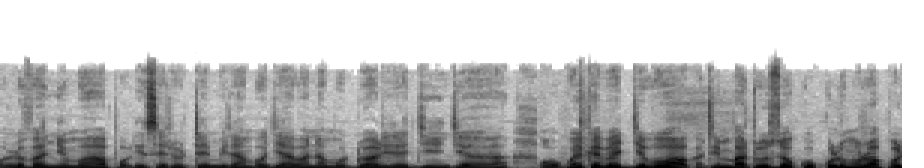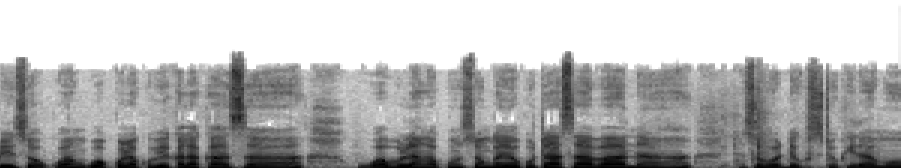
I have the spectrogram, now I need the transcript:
oluvannyuma poliisi etutte emirambo gy'abaana mu ddwaliro ejjinja okwekebejjebwa wakati mu batuuze okukulumu lwa poliisi okwanguwa okukola ku beekalakaasa wabula nga ku nsonga y'okutaasa abaana tesobodde kusitukiramu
